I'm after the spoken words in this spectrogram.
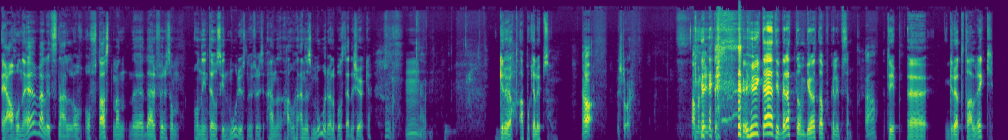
Ja, hon är väldigt snäll och oftast, men det är därför som hon inte är hos sin mor just nu. För henne, hennes mor håller på att städa köket. Mm. Grötapokalyps. Ja, förstår. Ja, men det, Hur gick det här till? Berätta om grötapokalypsen. ja. Typ eh, gröttallrik.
